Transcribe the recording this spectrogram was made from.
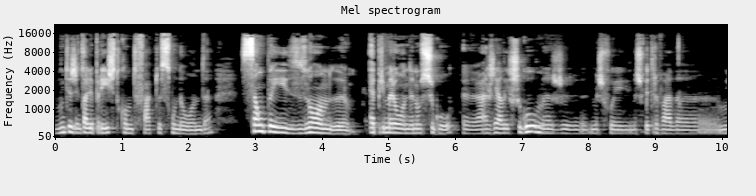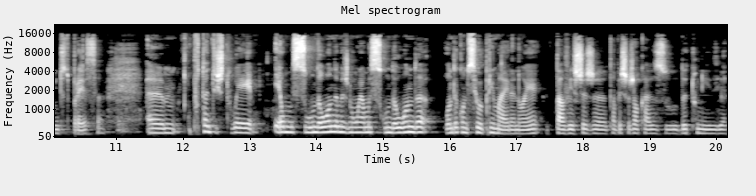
Muita gente olha para isto como de facto a segunda onda. São países onde a primeira onda não chegou. Eh, a Argélia chegou, mas, eh, mas, foi, mas foi travada muito depressa. Portanto, isto é, é uma segunda onda, mas não é uma segunda onda onde aconteceu a primeira, não é? Talvez seja, talvez seja o caso da Tunísia.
